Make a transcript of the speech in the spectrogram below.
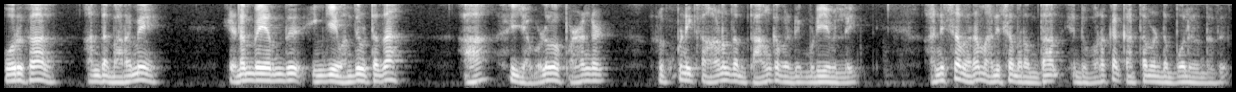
ஒரு கால் அந்த மரமே இடம்பெயர்ந்து இங்கே வந்துவிட்டதா? ஆ எவ்வளவு பழங்கள்! ருக்மிணிக்கு ஆனந்தம் தாங்க முடியவில்லை. அனிசமரம் அனிசமரம் தான் என்று உறக்க கத்த வேண்டும் போல் இருந்தது.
